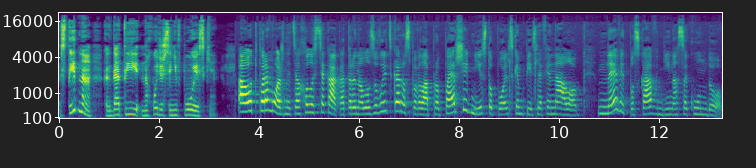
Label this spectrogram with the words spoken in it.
Стыдно, когда ты находишься не в поиске. А от переможниця холостяка Катерина Лозовицька розповіла про перші дні з Топольським після фіналу. Не відпускав ні на секунду.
